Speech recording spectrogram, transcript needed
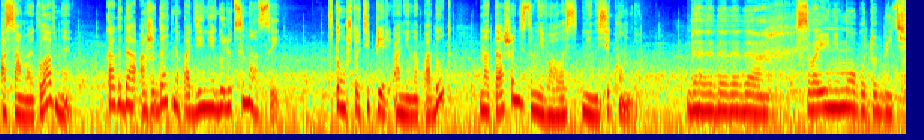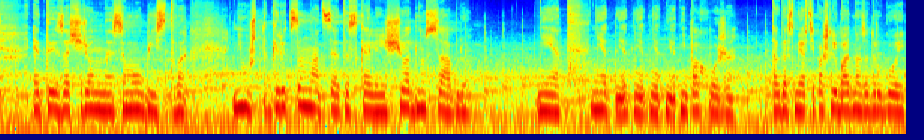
А самое главное, когда ожидать нападения галлюцинаций? В том, что теперь они нападут, Наташа не сомневалась ни на секунду. Да-да-да-да-да. Свои не могут убить. Это изощренное самоубийство. Неужто галлюцинации отыскали еще одну саблю? Нет, нет, нет, нет, нет, нет, не похоже. Тогда смерти пошли бы одна за другой.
